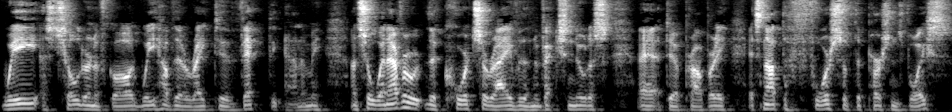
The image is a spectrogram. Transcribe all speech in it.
We, as children of God, we have the right to evict the enemy. And so, whenever the courts arrive with an eviction notice uh, to a property, it's not the force of the person's voice,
